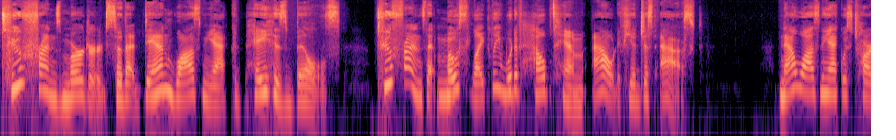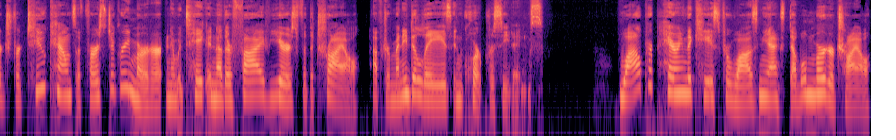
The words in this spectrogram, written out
Two friends murdered so that Dan Wozniak could pay his bills. Two friends that most likely would have helped him out if he had just asked. Now Wozniak was charged for two counts of first degree murder, and it would take another five years for the trial after many delays in court proceedings. While preparing the case for Wozniak's double murder trial,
